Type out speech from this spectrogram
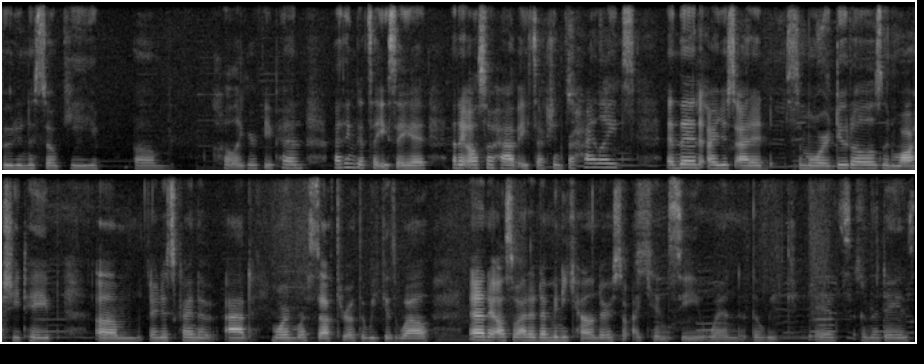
Furunosuke um, calligraphy pen. I think that's how you say it. And I also have a section for highlights and then I just added some more doodles and washi tape. Um, I just kind of add more and more stuff throughout the week as well. And I also added a mini calendar so I can see when the week is and the days,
